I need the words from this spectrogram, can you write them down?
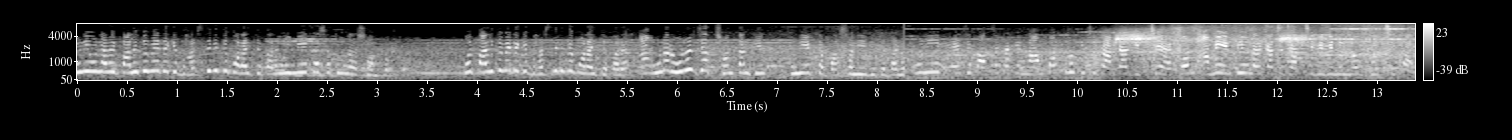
উনি ওনার ওই পালিত মেয়েটাকে ভার্সিটিতে পড়াইতে পারে ওই মেয়েটার সাথে ওনার সম্পর্ক। ওই পালিত মেয়েটাকে ভার্সিটিতে পড়াইতে পারে। ওনার উড়োজাত সন্তানকে উনি একটা বাসা নিয়ে দিতে পারেন। উনি এই যে বাচ্চাটাকে নামমাত্র কিছু টাকা দিচ্ছে, এখন আমি এমপি ওনার কাছে যাচ্ছি, বিভিন্ন লোক ধরছি তাই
